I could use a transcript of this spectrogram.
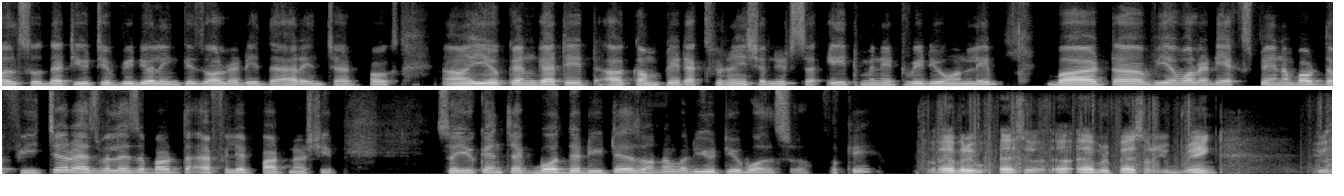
also that youtube video link is already there in chat box. Uh, you can get it a complete explanation. It's a eight minute video only but uh, we have already explained about the feature as well as about the affiliate partnership. So you can check both the details on our youtube also okay? So every so uh, every person you bring, you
